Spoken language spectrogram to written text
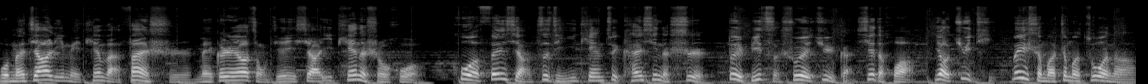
我们家里每天晚饭时，每个人要总结一下一天的收获，或分享自己一天最开心的事，对彼此说一句感谢的话，要具体。为什么这么做呢？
